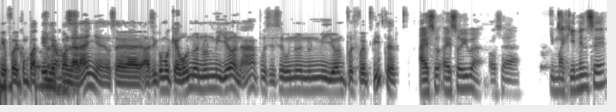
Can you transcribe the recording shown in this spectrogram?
que fue compatible con la araña, o sea, así como que uno en un millón, ah, pues ese uno en un millón pues fue Peter. a eso, a eso iba. O sea, imagínense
